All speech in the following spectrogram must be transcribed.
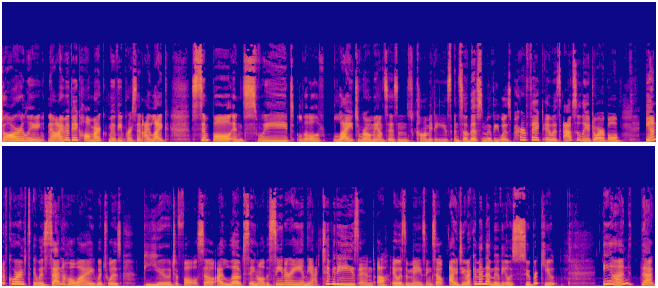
darling. Now, I'm a big Hallmark movie person. I like simple and sweet, little light romances and comedies. And so this movie was perfect. It was absolutely adorable. And of course, it was set in Hawaii, which was beautiful. So I loved seeing all the scenery and the activities, and oh, it was amazing. So I do recommend that movie. It was super cute. And that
